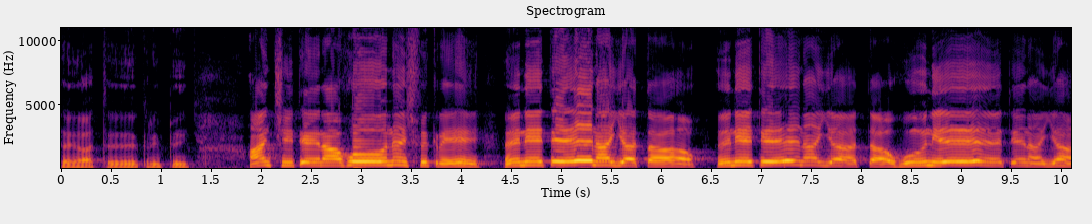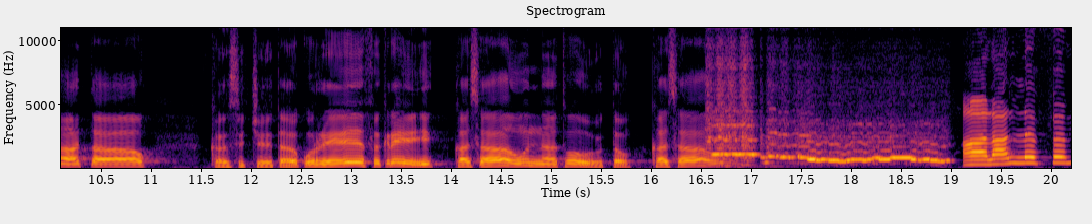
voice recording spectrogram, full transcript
ተያትቅሪብኝ። አንቺ ጤና ሆነሽ ፍቅሬ እኔ ጤና እያጣሁ እኔ ጤና እያጣሁ እኔ ጤና እያጣሁ። ከስቼ ጠቁሬ ፍቅሬ ከሰውነት ወጣሁ ከሰው አላለፈም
